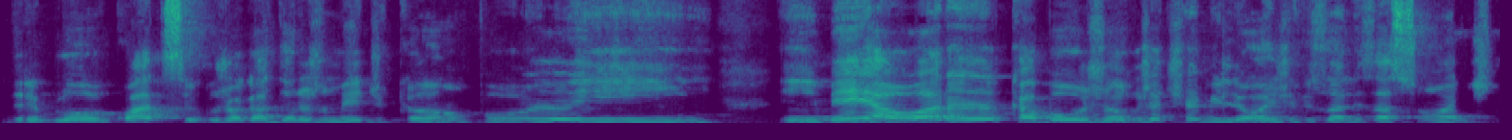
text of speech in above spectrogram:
driblou quatro, cinco jogadores no meio de campo e em, meia hora acabou o jogo, já tinha milhões de visualizações.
